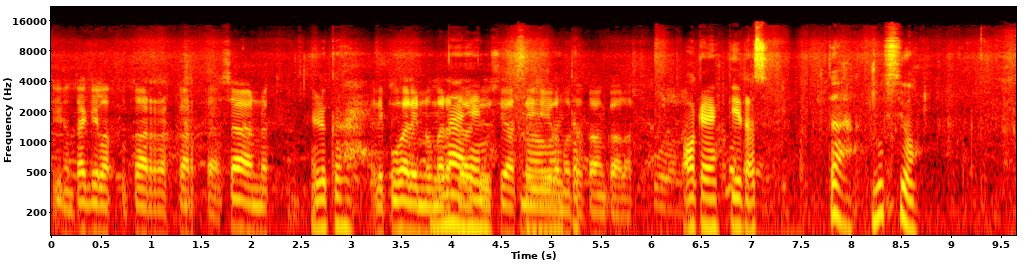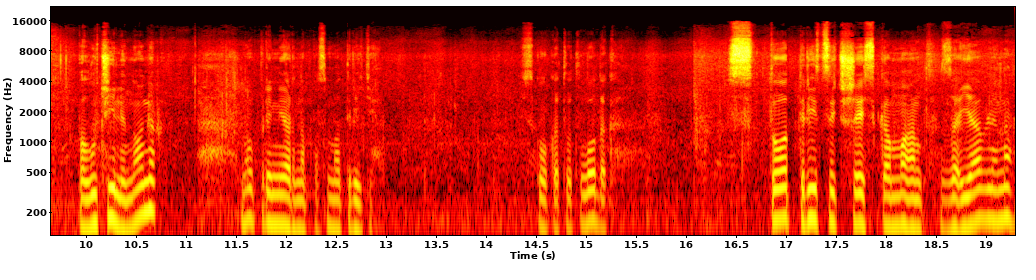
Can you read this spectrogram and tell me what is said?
Siinä on täkilappu, tarra, kartta ja säännöt. Elikkä... Eli puhelinnumerot Näihin löytyy sieltä, saa niihin laittaa. ilmoitetaan kalat. Окей, китас. Так, ну все. Получили номер. Ну, примерно, посмотрите. Сколько тут лодок. 136 команд заявлено.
